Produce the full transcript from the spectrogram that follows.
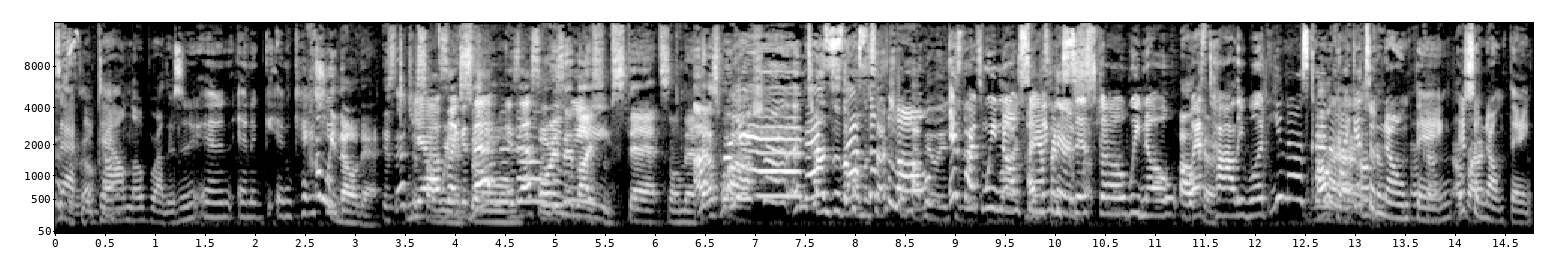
exactly okay. down low brothers, and and, and in case How do we you know that? Is that just Yeah, I was something like, we is that- assume? that or is something it like some stats on that? I'm That's pretty why. sure in terms of the that's homosexual flow. population. It's like we know like- San I think there's- Francisco, we know Okay. West Hollywood. You know, it's kind of Okay, like it's a known okay, thing. all It's a known thing.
